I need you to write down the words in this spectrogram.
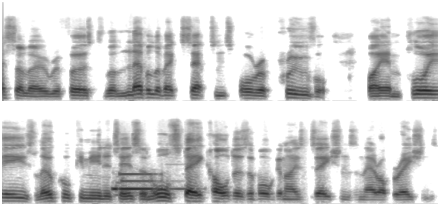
SLO, refers to the level of acceptance or approval by employees, local communities, and all stakeholders of organizations and their operations.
